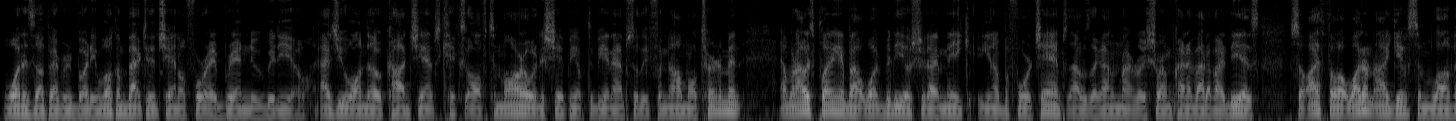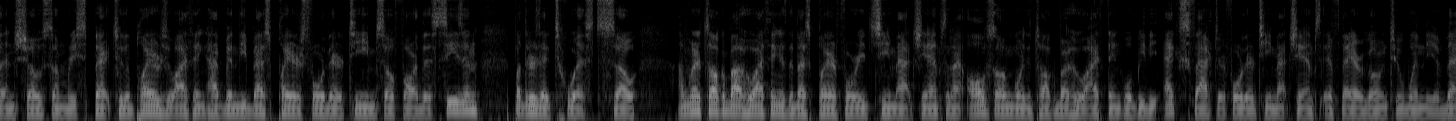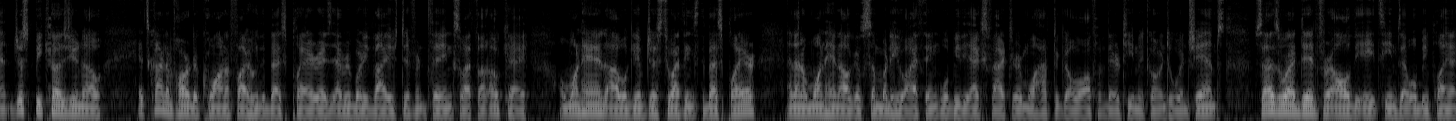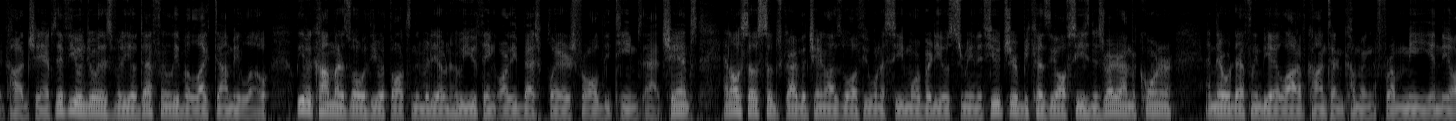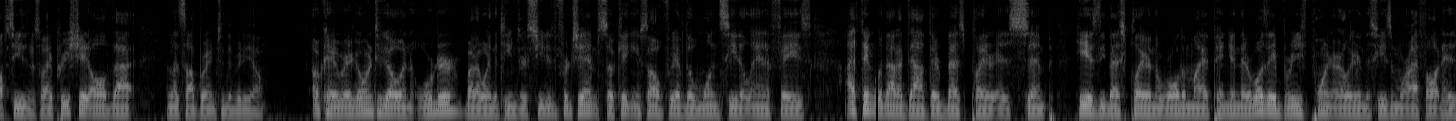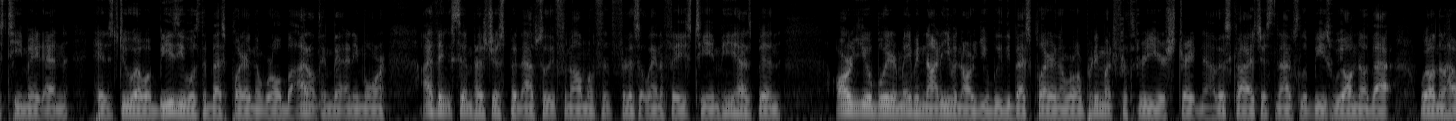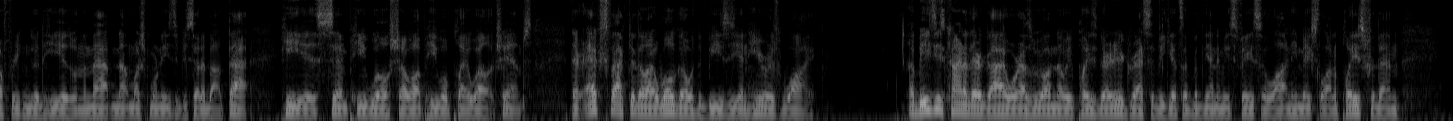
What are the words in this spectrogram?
What is up everybody? Welcome back to the channel for a brand new video. As you all know, COD Champs kicks off tomorrow. It is shaping up to be an absolutely phenomenal tournament. And when I was planning about what video should I make, you know, before Champs, I was like, I'm not really sure. I'm kind of out of ideas. So I thought, why don't I give some love and show some respect to the players who I think have been the best players for their team so far this season. But there's a twist. So I'm going to talk about who I think is the best player for each team at Champs, and I also am going to talk about who I think will be the X factor for their team at Champs if they are going to win the event. Just because, you know, it's kind of hard to quantify who the best player is. Everybody values different things, so I thought, okay, on one hand, I will give just who I think is the best player, and then on one hand, I'll give somebody who I think will be the X factor, and we'll have to go off of their team is going to win Champs. So that's what I did for all the eight teams that will be playing at COD Champs. If you enjoy this video, definitely leave a like down below. Leave a comment as well with your thoughts on the video and who you think are the best players for all the teams at Champs, and also subscribe to the channel as well if you want to see more videos from me in the future because the off season is right around the corner and there will definitely be a lot of content coming from me in the off season. So I appreciate all of that and let's hop right into the video. Okay, we're going to go in order by the way the teams are seeded for champs. So kicking us off, we have the one seed Atlanta FaZe. I think without a doubt their best player is Simp. He is the best player in the world in my opinion. There was a brief point earlier in the season where I thought his teammate and his duo aBeZy was the best player in the world, but I don't think that anymore. I think Simp has just been absolutely phenomenal for this Atlanta FaZe team. He has been arguably, or maybe not even arguably, the best player in the world pretty much for three years straight now. This guy is just an absolute beast. We all know that. We all know how freaking good he is on the map. Not much more needs to be said about that. He is simp. He will show up. He will play well at champs. Their X factor, though, I will go with the BZ, and here is why. aBeZy's kind of their guy, where as we all know, he plays very aggressive. He gets up in the enemy's face a lot, and he makes a lot of plays for them.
